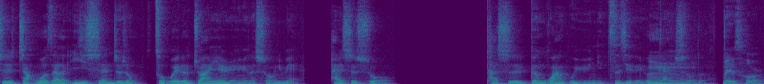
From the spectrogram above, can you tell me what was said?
是掌握在了医生这种所谓的专业人员的手里面，还是说它是更关乎于你自己的一个感受的？没错儿。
